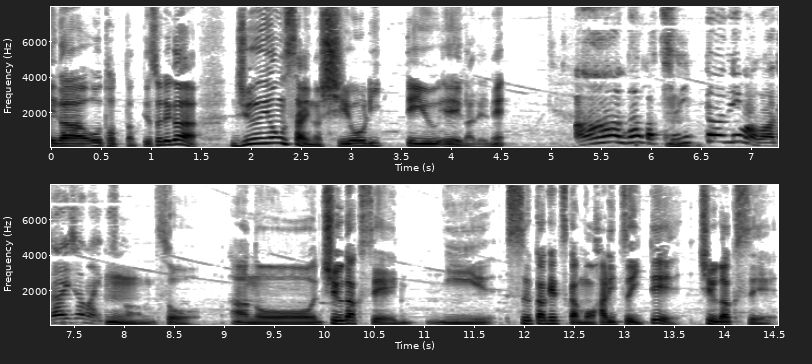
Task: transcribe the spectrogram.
映画を撮ったって、それが14歳のしおりっていう映画でね。ああ、なんかツイッターで今話題じゃないですか。うん、そう。あのー中学生に数ヶ月間もう張り付いて、中学生、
